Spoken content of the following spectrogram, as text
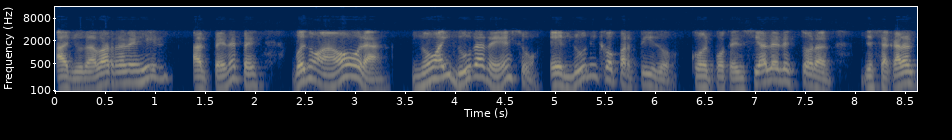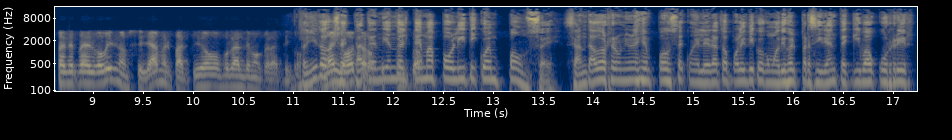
ayudaba a reelegir al PNP. Bueno, ahora no hay duda de eso. El único partido con el potencial electoral de sacar al PNP del gobierno se llama el Partido Popular Democrático. Toñito, No se está atendiendo el tema político en Ponce. Se han dado reuniones en Ponce con el liderato político, como dijo el presidente, que iba a ocurrir.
